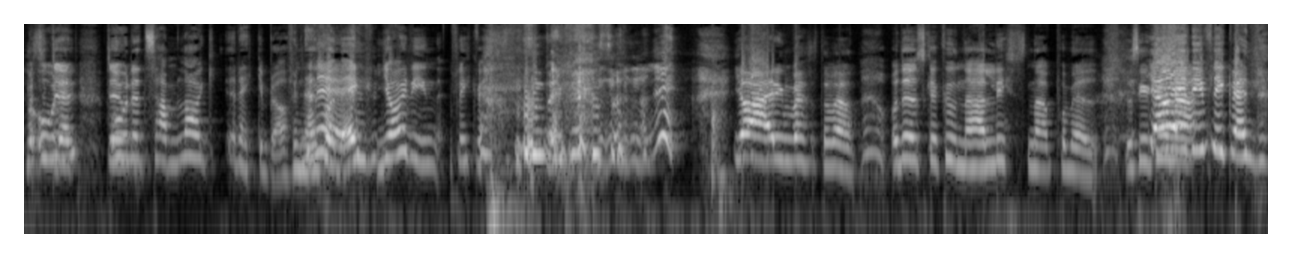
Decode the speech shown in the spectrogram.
Men Alltså, ordet, du, du, ordet samlag räcker bra för den här podden. Nej, jag är din flickvän. jag är din bästa vän. Och du ska kunna lyssna på mig. Du ska kunna, Jag är din flickvän!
